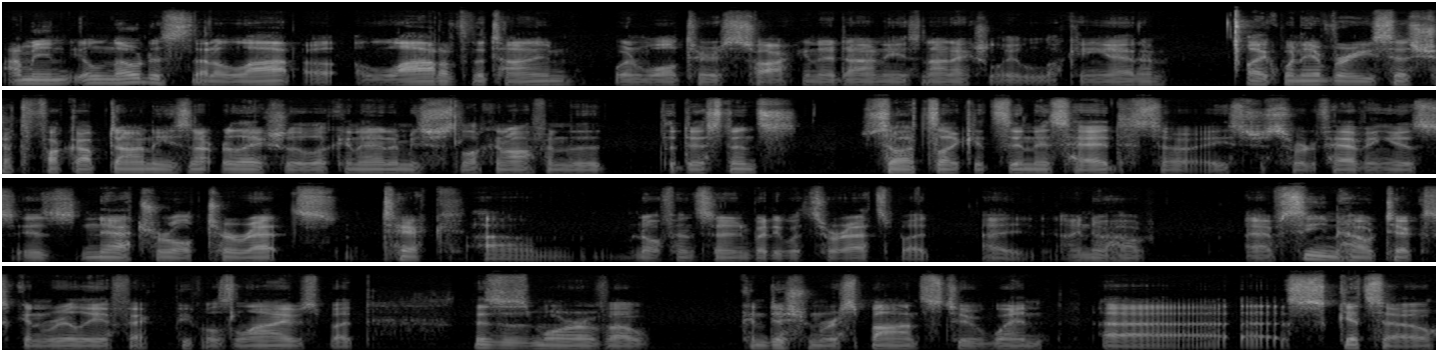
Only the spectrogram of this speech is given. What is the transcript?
I mean, you'll notice that a lot, a, a lot of the time when Walter is talking to Donnie, he's not actually looking at him. Like whenever he says "shut the fuck up, Donnie," he's not really actually looking at him. He's just looking off into the, the distance. So it's like it's in his head. So he's just sort of having his his natural Tourette's tick. Um, no offense to anybody with Tourette's, but I I know how I've seen how ticks can really affect people's lives. But this is more of a conditioned response to when uh, schizo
